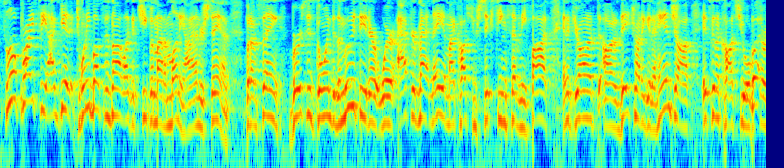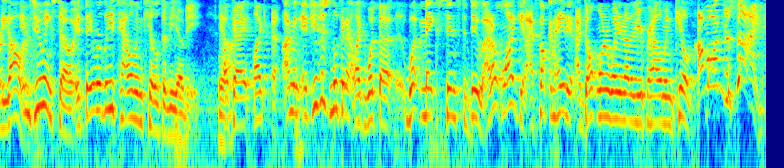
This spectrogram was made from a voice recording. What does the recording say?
It's a little pricey. I get it. Twenty bucks is not like a cheap amount of money. I understand, but I'm saying versus going to the movie theater where after matinee it might cost you sixteen seventy five, and if you're on a, on a date trying to get a hand job, it's going to cost you over But thirty In doing so, if they release Halloween Kills to VOD, Yeah. okay, like I mean, if you're just looking at like what the what makes sense to do, I don't like it. I fucking hate it. I don't want to wait another year for Halloween Kills. I'm on your side.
